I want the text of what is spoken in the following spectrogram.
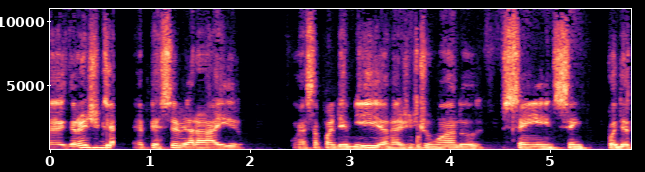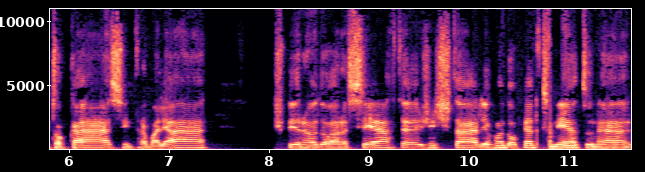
é, grande é perseverar aí com essa pandemia, né? A gente um ano sem, sem poder tocar, sem trabalhar, esperando a hora certa. A gente está levando ao pé do pensamento, né?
